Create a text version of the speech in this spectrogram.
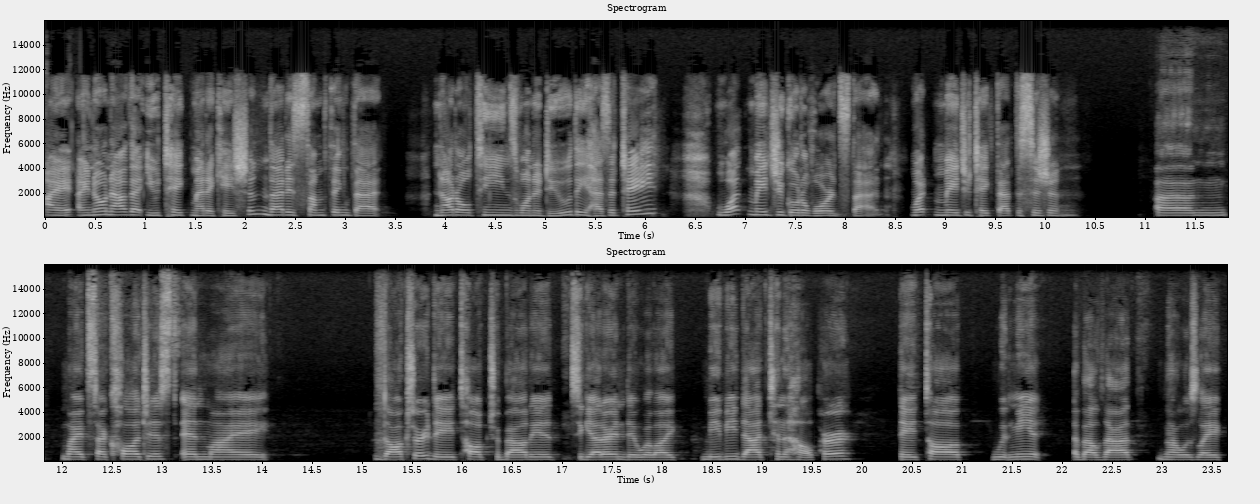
I, I know now that you take medication. That is something that not all teens want to do. They hesitate. What made you go towards that? What made you take that decision? Um, my psychologist and my doctor, they talked about it together and they were like, maybe that can help her. They talked with me about that. And I was like,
